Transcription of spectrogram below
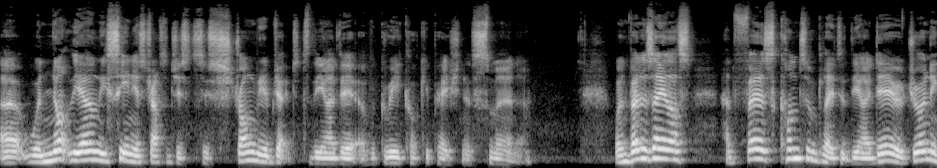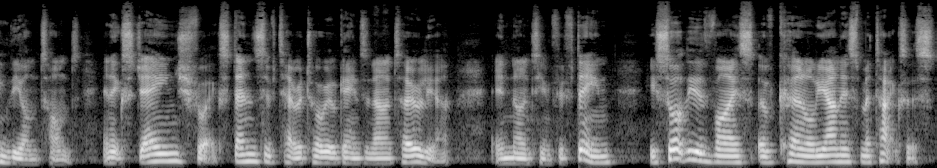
uh, were not the only senior strategists who strongly objected to the idea of a Greek occupation of Smyrna. When Venizelos had first contemplated the idea of joining the Entente in exchange for extensive territorial gains in Anatolia in 1915, he sought the advice of Colonel Yanis Metaxas,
